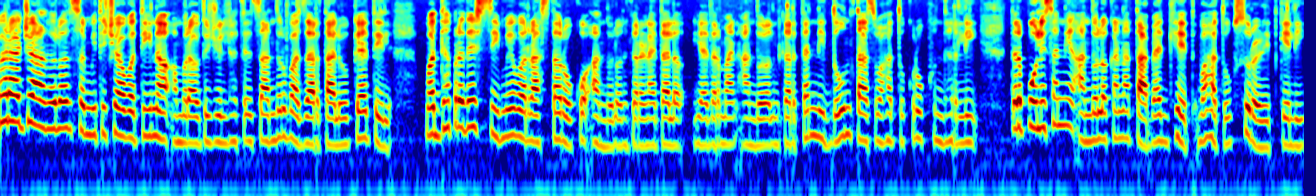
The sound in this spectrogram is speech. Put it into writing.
राज्य आंदोलन समितीच्या वतीनं अमरावती जिल्ह्यातील चांदूर बाजार तालुक्यातील मध्य प्रदेश सीमेवर रास्ता रोको आंदोलन करण्यात आलं. या दरम्यान आंदोलनकर्त्यांनी दोन तास वाहतूक रोखून धरली. तर पोलिसांनी आंदोलकांना ताब्यात घेत वाहतूक सुरळीत केली.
